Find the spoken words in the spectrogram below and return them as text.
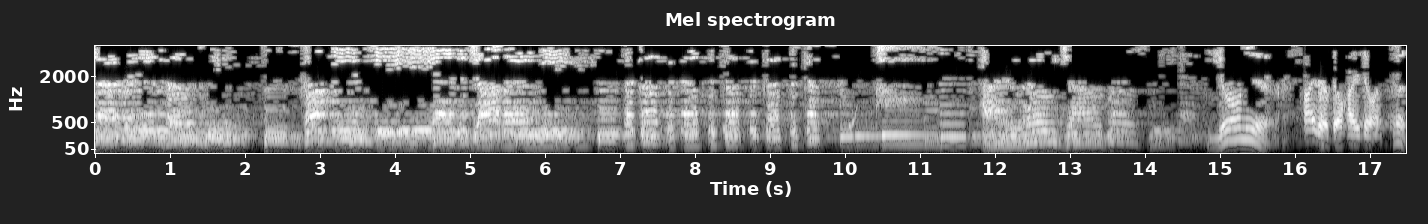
Java, it loves me. Coffee and tea and the Java and me. A cup, a cup, a cup, a cup, a cup. I love Java sweet and You're on the air. Hi there, Bill. How you doing? Good.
